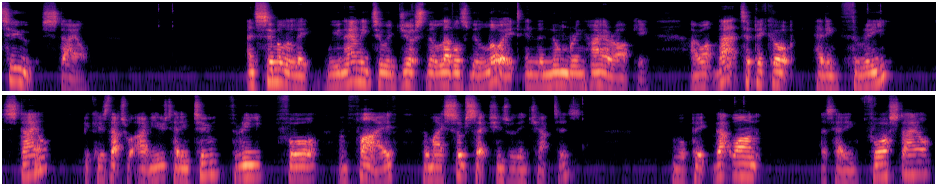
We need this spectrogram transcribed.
2 style. And similarly, we now need to adjust the levels below it in the numbering hierarchy. I want that to pick up heading 3 style, because that's what I've used, heading 2, 3, 4 and 5 for my subsections within chapters. And we'll pick that one as heading 4 style,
